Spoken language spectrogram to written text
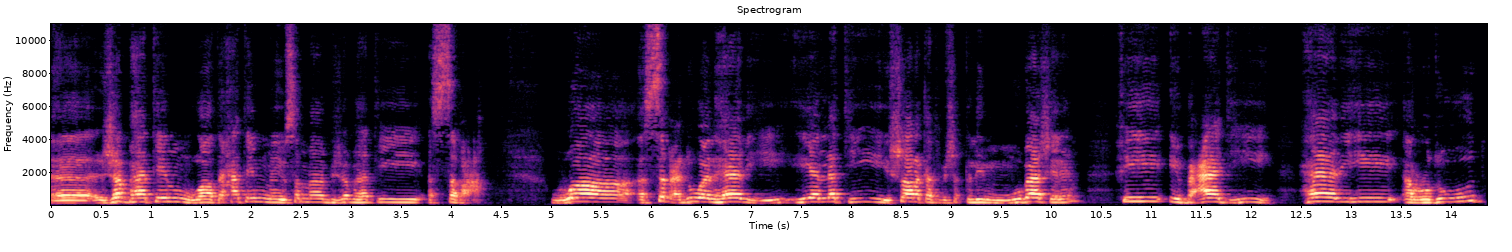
آه، جبهة واضحة ما يسمى بجبهة السبعة. والسبع دول هذه هي التي شاركت بشكل مباشر في إبعاد هذه الردود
